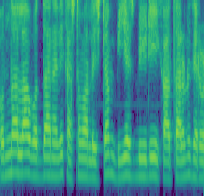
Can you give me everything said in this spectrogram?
పొందాలా వద్దా అనేది కస్టమర్ల ఇష్టం. బిఎస్బిడి ఖాతాలను తెరవడం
